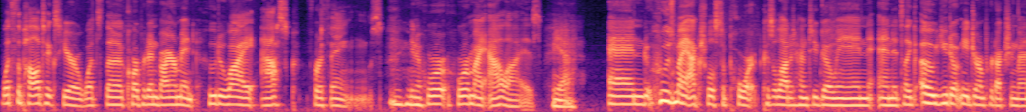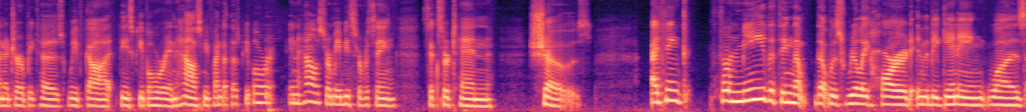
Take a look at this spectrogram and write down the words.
what's the politics here? What's the corporate environment? Who do i ask for things? You know mm-hmm. who are, who are my allies? Yeah. And who's my actual support? Because a lot of times you go in and it's like oh you don't need your own production manager because we've got these people who are in house and you find out those people who are in house are maybe servicing six or ten shows. I think for me the thing that that was really hard in the beginning was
